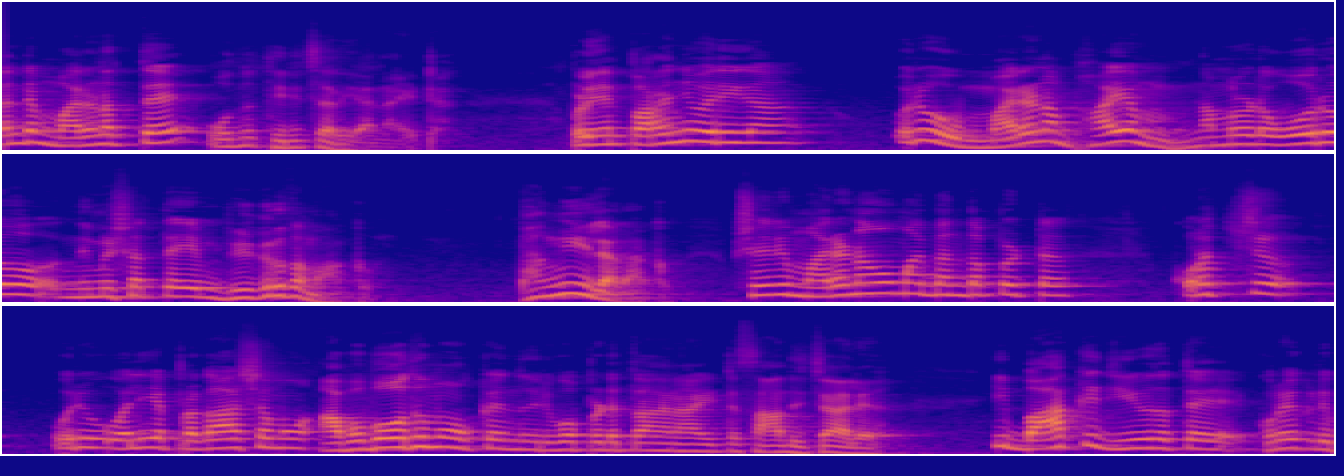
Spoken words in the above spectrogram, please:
തന്റെ മരണത്തെ ഒന്ന് തിരിച്ചറിയാനായിട്ട്. അപ്പോൾ ഞാൻ പറഞ്ഞു വരിക ഒരു മരണഭയം നമ്മളുടെ ഓരോ നിമിഷത്തെയും വികൃതമാക്കും ഭംഗിയില്ലാതാക്കും. പക്ഷേ ഒരു മരണവുമായി ബന്ധപ്പെട്ട് കുറച്ച് ഒരു വലിയ പ്രകാശമോ അവബോധമോ ഒക്കെ രൂപപ്പെടുത്താനായിട്ട് സാധിച്ചാൽ ഈ ബാക്കി ജീവിതത്തെ കുറേ കൂടി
